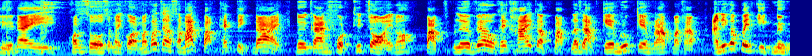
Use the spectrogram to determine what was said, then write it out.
หรือในคอนโซลสมัยก่อนมันก็จะสามารถปรับแท็กติกได้ โดยการกดที่จอยเนาะปรับเลเวลคล้ายๆ กับปรับระดับเกมลุกเกมรับอะครับอันนี้ก็เป็นอีกหนึ่ง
